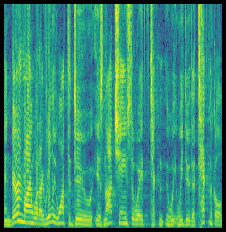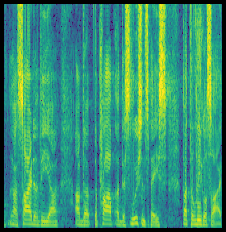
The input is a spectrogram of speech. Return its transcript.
And bear in mind, what I really want to do is not change the way we, we, do the technical uh, side of the, uh, of the, the, of the solution space, but the legal side.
